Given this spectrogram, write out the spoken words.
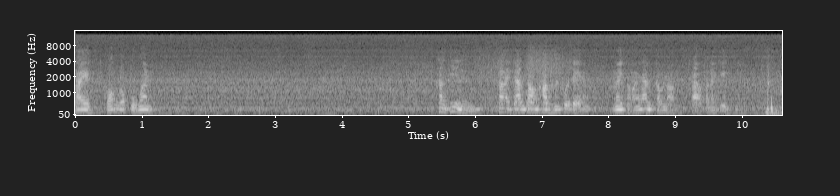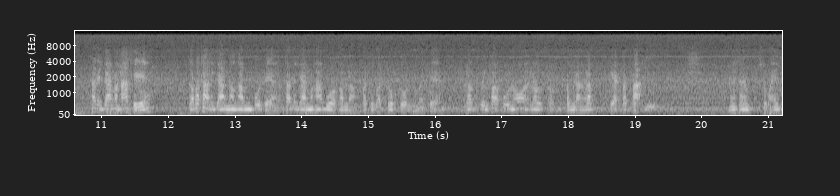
ไทยของหลวงปู่มั่นขั้นที่หนึ่งท่านอาจารย์ทองคำเป็นผู้แต่งในสมัยนั้นกำลังชาวพนักกิจท่านอาจารย์มหาเสงกับพระท่านอาจารย์ทองคำเป็นผู้แต่งท่านอาจารย์มหาบัวกำลังปฏิบัติโชคตนอยู่ไม่แต่เราก็เป็นพระผู้น้อยเรากำลังรับแขกรับพระอยู่ ในสมัย 2493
